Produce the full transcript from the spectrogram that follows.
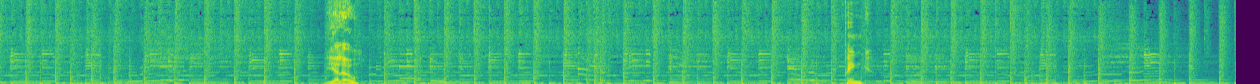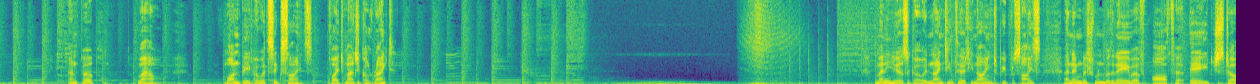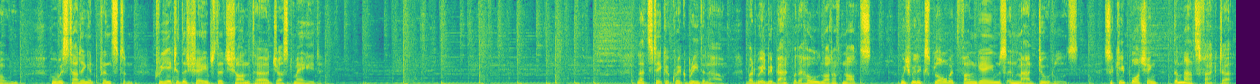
Yellow. Pink. And purple. Wow, one paper with six sides. Quite magical, right? Many years ago, in 1939 to be precise, an Englishman by the name of Arthur H. Stone, who was studying at Princeton, created the shapes that Shanta just made. Let's take a quick breather now, but we'll be back with a whole lot of knots which we'll explore with fun games and mad doodles. So keep watching The Maths Factor.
